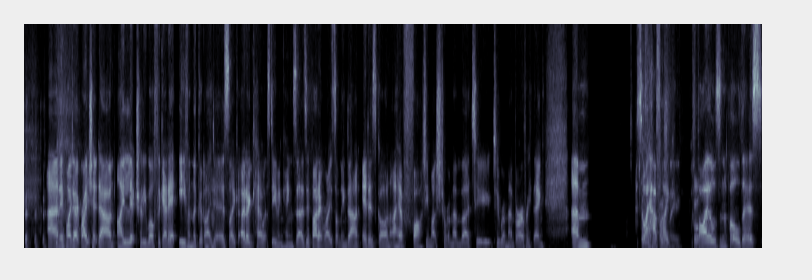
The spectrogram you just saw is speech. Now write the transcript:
and if I don't write shit down, I literally will forget it, even the good mm-hmm. ideas. Like, I don't care what Stephen King says. If I don't write something down, it is gone. I have far too much to remember to to remember everything. Um, so I have like files and folders.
